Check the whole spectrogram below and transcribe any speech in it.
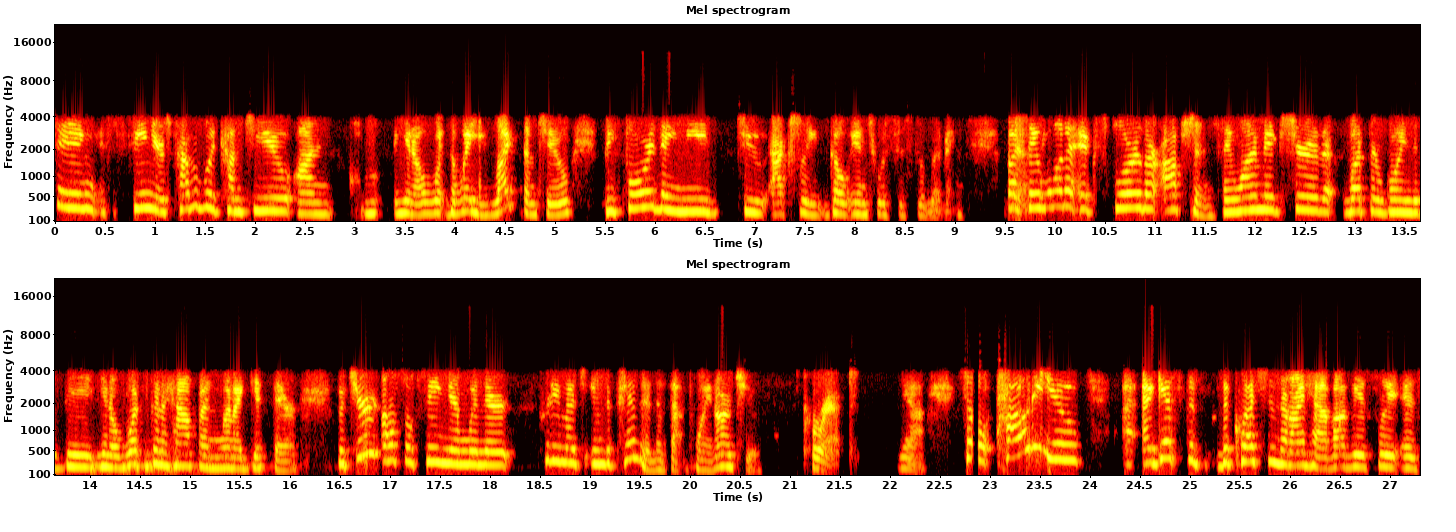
seeing seniors probably come to you on, you know, the way you like them to before they need to actually go into assisted living. But yeah. they want to explore their options. They want to make sure that what they're going to be, you know, what's going to happen when I get there. But you're also seeing them when they're pretty much independent at that point, aren't you? Correct. Yeah. So how do you? I guess the the question that I have obviously is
